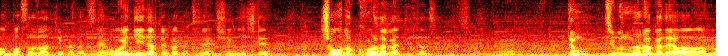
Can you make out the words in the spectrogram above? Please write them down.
アンバサダーという形で応援リーダーという形で就任してちょうどコロナがやってきたんですよ。でも自分の中ではあの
